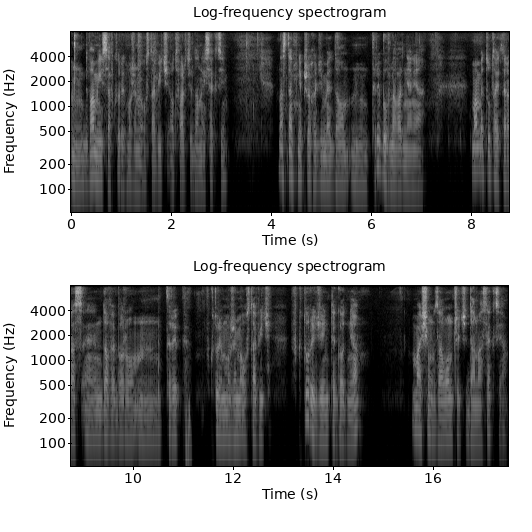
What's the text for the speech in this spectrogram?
mm, dwa miejsca, w których możemy ustawić otwarcie danej sekcji. Następnie przechodzimy do mm, trybów nawadniania. Mamy tutaj teraz y, do wyboru mm, tryb, w którym możemy ustawić, w który dzień tygodnia ma się załączyć dana sekcja.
